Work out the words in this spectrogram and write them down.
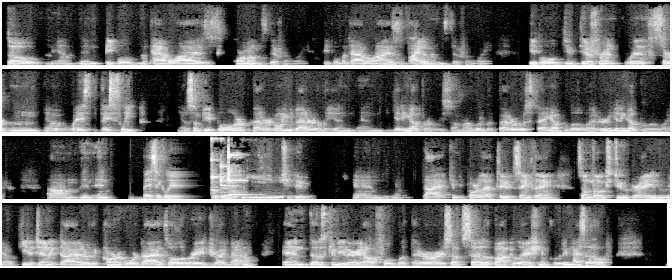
So, you know, and people metabolize hormones differently. People metabolize vitamins differently. People do different with certain you know, ways that they sleep. You know, some people are better going to bed early and, and getting up early. Some are a little bit better with staying up a little later and getting up a little later. Um, and, and, basically, what you do. And you know, diet can be part of that too. Same thing. Some folks do great, and you know, ketogenic diet or the carnivore diet's all the rage right now, and those can be very helpful. But there are a subset of the population, including myself,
